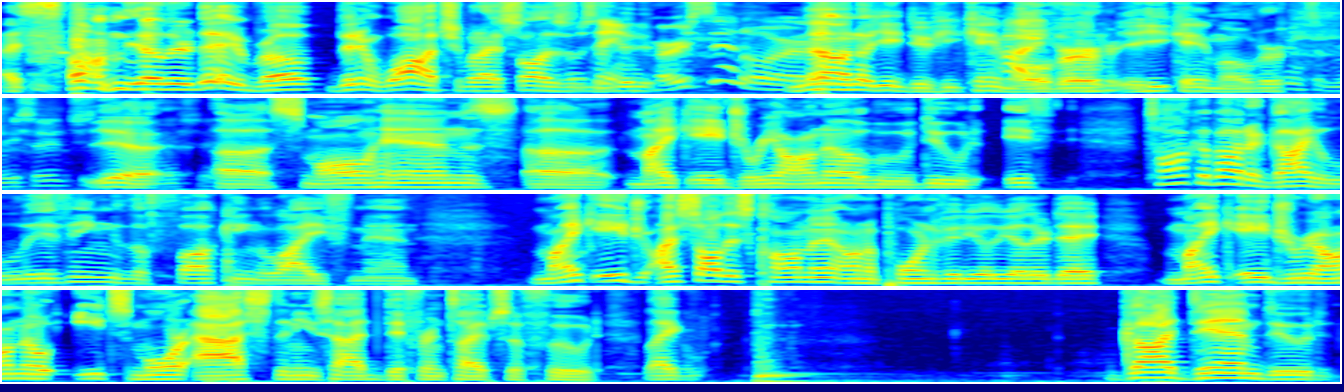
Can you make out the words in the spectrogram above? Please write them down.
I saw him the other day, bro. Didn't watch, but I saw his. Was the it in person or? No, no, yeah, dude. He came Ah, over. Yeah, he came over. Doing some research. doing Yeah, some research. uh, Small Hands, uh, Mike Adriano, who, dude, if talk about a guy living the fucking life, man. Mike Adri- I saw this comment on a porn video the other day. Mike Adriano eats more ass than he's had different types of food. Like, goddamn, dude.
